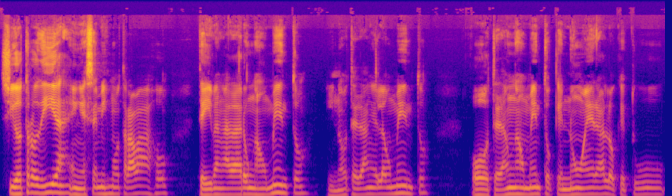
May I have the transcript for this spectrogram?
Si otro día en ese mismo trabajo te iban a dar un aumento y no te dan el aumento, o te dan un aumento que no era lo que tú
